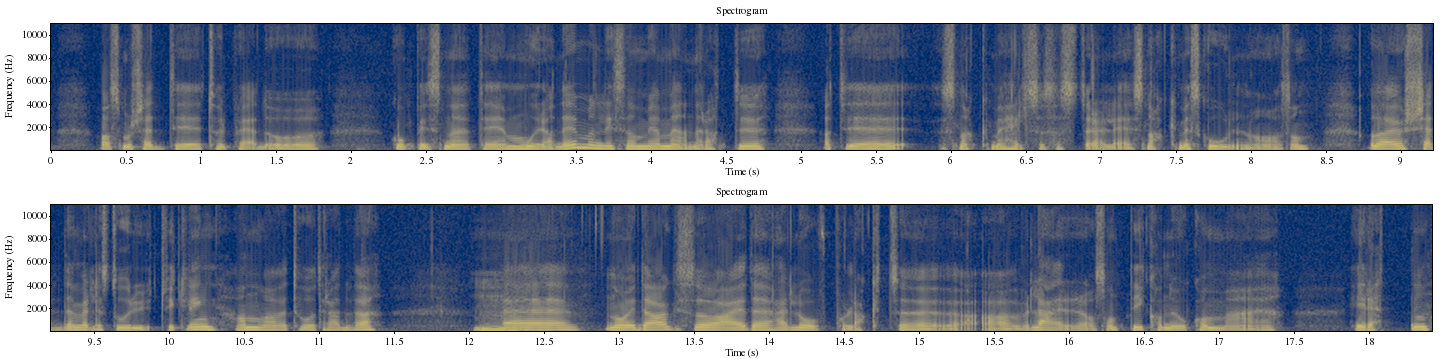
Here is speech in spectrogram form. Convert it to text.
hva som har skjedd til torpedokompisene til mora di, men liksom jeg mener at du at du snakker med helsesøster eller snakker med skolen og sånn. Og det har jo skjedd en veldig stor utvikling. Han var ved 32. Eh, nå i dag så er det her lovpålagt eh, av lærere og sånt. De kan jo komme i retten,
